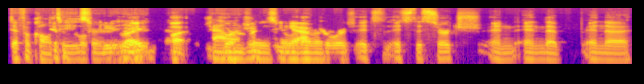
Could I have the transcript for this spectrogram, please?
difficulties or right yeah, but challenges or whatever. afterwards it's it's the search and and the and the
